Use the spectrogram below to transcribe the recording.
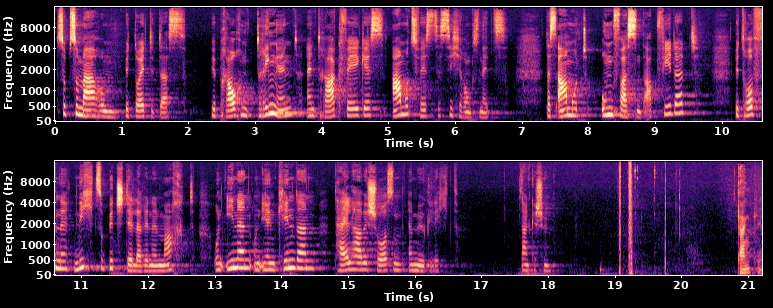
Subsummarum bedeutet das, wir brauchen dringend ein tragfähiges, armutsfestes Sicherungsnetz, das Armut umfassend abfedert, Betroffene nicht zu Bittstellerinnen macht und ihnen und ihren Kindern Teilhabechancen ermöglicht. Dankeschön. Danke.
